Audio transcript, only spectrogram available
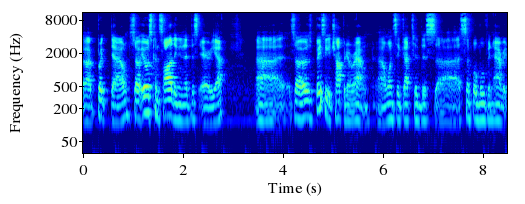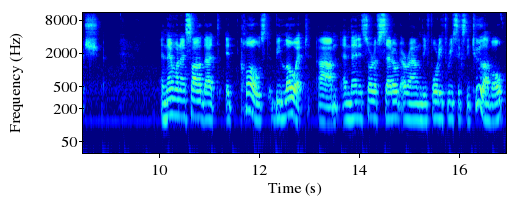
uh, breakdown. So it was consolidating at this area. Uh, so it was basically chopping around uh, once it got to this uh, simple moving average. And then when I saw that it closed below it, um, and then it sort of settled around the 43.62 level,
